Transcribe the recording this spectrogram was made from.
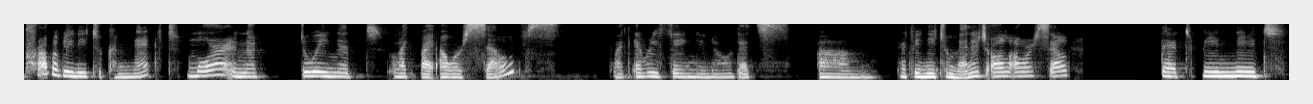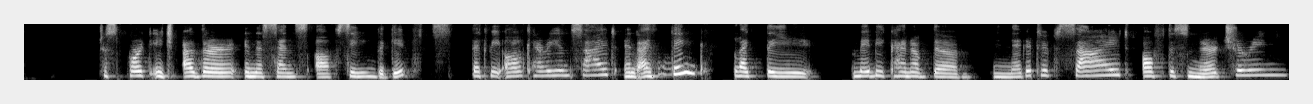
probably need to connect more and not doing it like by ourselves. Like everything you know that's um, that we need to manage all ourselves that we need to support each other in the sense of seeing the gifts that we all carry inside. And i think like the maybe kind of the negative side of this nurturing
